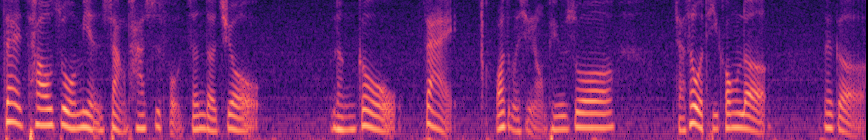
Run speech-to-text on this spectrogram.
在操作面上，他是否真的就能够在？我要怎么形容？比如说，假设我提供了那个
